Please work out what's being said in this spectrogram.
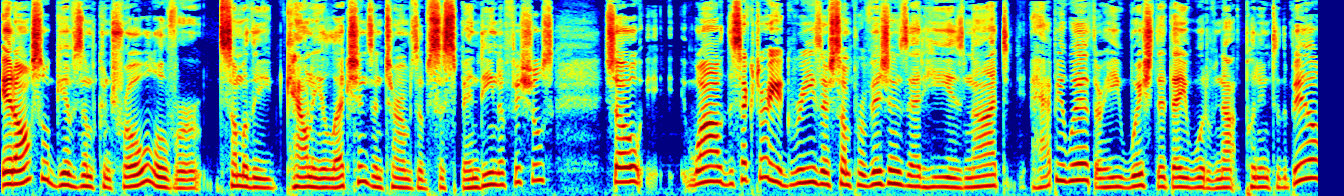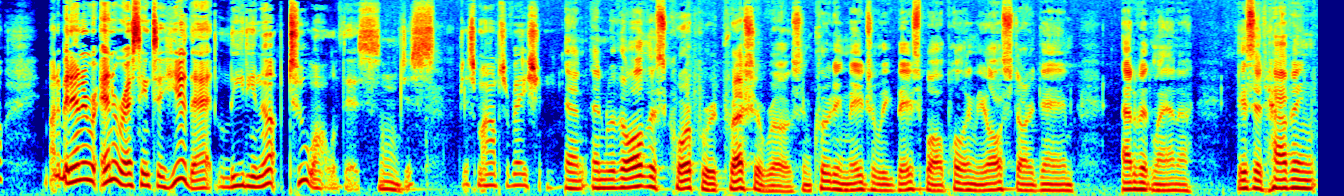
It also gives them control over some of the county elections in terms of suspending officials. So while the secretary agrees there's some provisions that he is not happy with or he wished that they would have not put into the bill, it might have been inter- interesting to hear that leading up to all of this. Mm. Just just my observation. And and with all this corporate pressure, Rose, including Major League Baseball pulling the All Star game out of Atlanta, is it having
